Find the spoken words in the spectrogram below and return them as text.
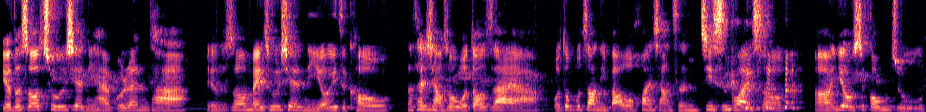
有的时候出现你还不认他，有的时候没出现你又一直抠，那他就想说我都在啊，我都不知道你把我幻想成既是怪兽，啊、又是公主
